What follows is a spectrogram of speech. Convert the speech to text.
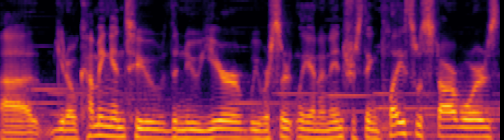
Uh, you know, coming into the new year, we were certainly in an interesting place with Star Wars.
